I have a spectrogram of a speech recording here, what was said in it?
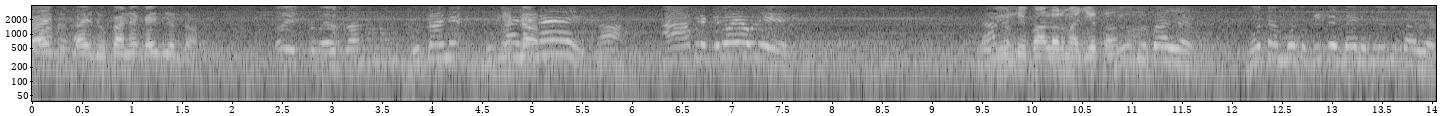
કઈ કઈ દુકાને કઈ ગયો તો દુકાને દુકાને. નહીં આ આપણે કર્યો આવું લે બ્યુટી પાર્લરમાં ગયો તો બ્યુટી પાર્લર મોટા મોટું કિશનભાઈ નું બ્યુટી પાર્લર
